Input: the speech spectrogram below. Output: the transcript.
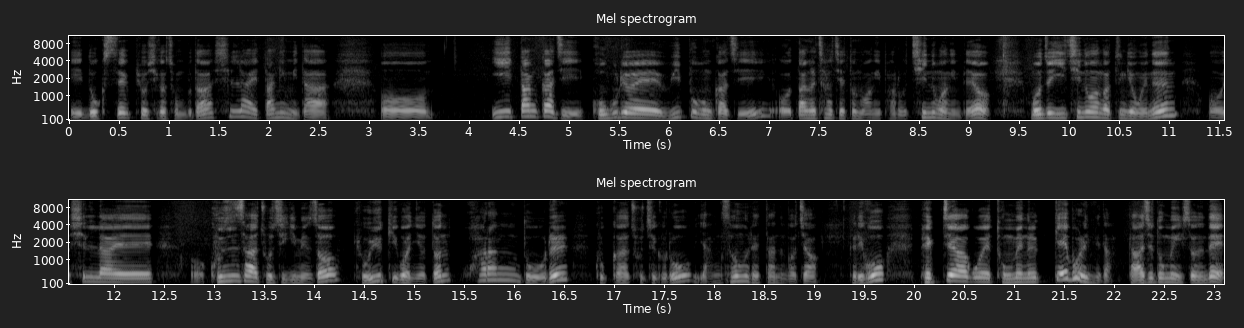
이 녹색 표시가 전부 다 신라의 땅입니다. 어, 이 땅까지 고구려의 윗부분까지 어, 땅을 차지했던 왕이 바로 진흥왕인데요. 먼저 이 진흥왕 같은 경우에는 어, 신라의 어, 군사 조직이면서 교육기관이었던 화랑도를 국가 조직으로 양성을 했다는 거죠. 그리고 백제하고의 동맹을 깨버립니다. 나제 동맹이 있었는데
